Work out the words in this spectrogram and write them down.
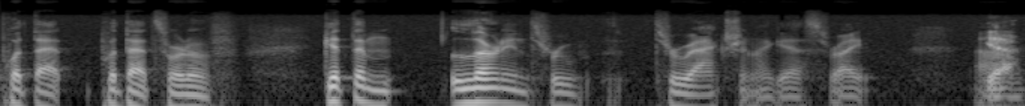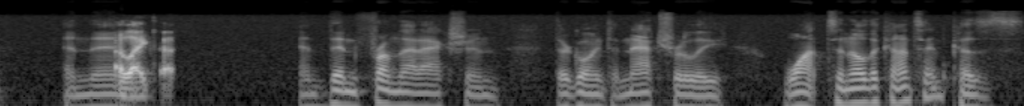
put that put that sort of get them learning through through action, I guess, right? Yeah. and then I like that. and then from that action they're going to naturally want to know the content because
